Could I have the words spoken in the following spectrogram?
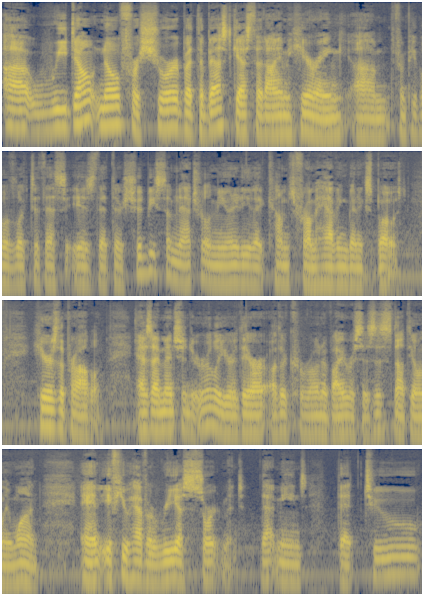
Uh, we don't know for sure, but the best guess that I'm hearing um, from people who've looked at this is that there should be some natural immunity that comes from having been exposed. Here's the problem. As I mentioned earlier, there are other coronaviruses. This is not the only one. And if you have a reassortment, that means that two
